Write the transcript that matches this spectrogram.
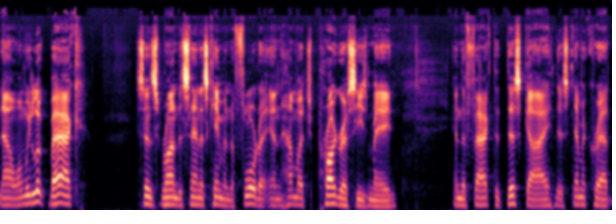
Now, when we look back since Ron DeSantis came into Florida and how much progress he's made, and the fact that this guy, this Democrat,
